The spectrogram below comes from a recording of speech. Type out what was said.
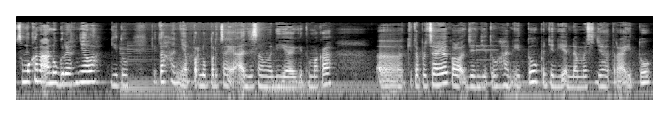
semua karena anugerahnya lah gitu. Kita hanya perlu percaya aja sama dia gitu. Maka uh, kita percaya kalau janji Tuhan itu penyediaan damai sejahtera itu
